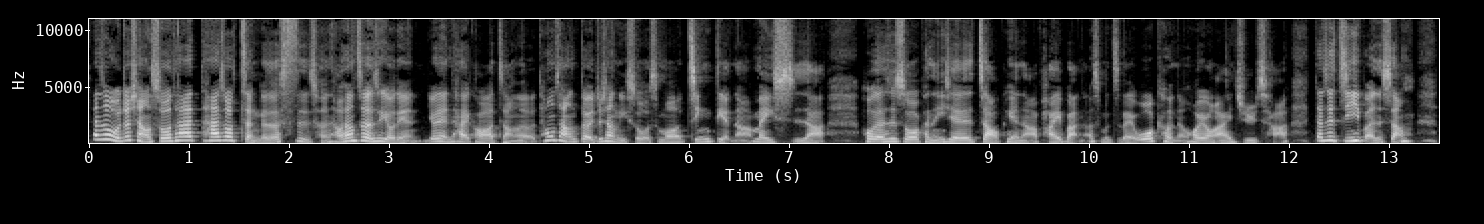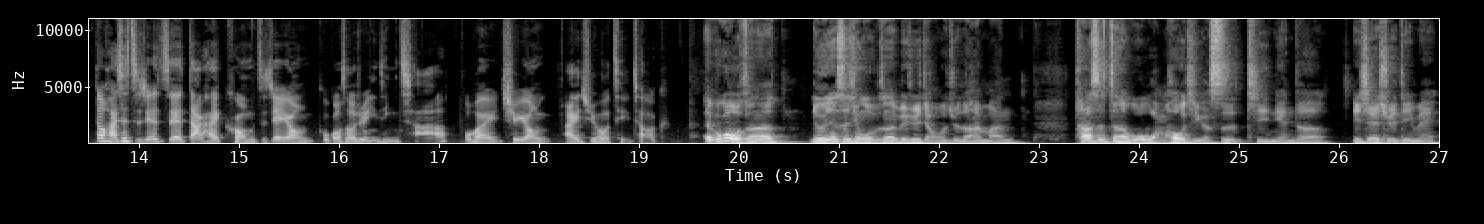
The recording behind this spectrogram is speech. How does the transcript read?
但是我就想说他，他说整个的四成好像真的是有点有点太夸张了。通常对，就像你说什么景点啊、美食啊，或者是说可能一些照片啊、排版啊什么之类，我可能会用 IG 查，但是基本上都还是直接直接打开 Chrome，直接用 Google 搜寻引擎查，不会去用 IG 或 TikTok。哎、不过我真的有一件事情，我真的必须讲，我觉得还蛮，他是真的，我往后几个是几年的一些学弟妹。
